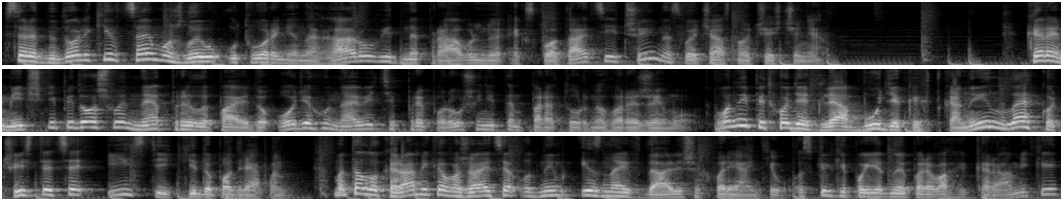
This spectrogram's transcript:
Серед недоліків це можливо утворення нагару від неправильної експлуатації чи несвоєчасного очищення. Керамічні підошви не прилипають до одягу навіть при порушенні температурного режиму. Вони підходять для будь-яких тканин, легко чистяться і стійкі до подряпин. Металокераміка вважається одним із найвдаліших варіантів, оскільки поєднує переваги кераміки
